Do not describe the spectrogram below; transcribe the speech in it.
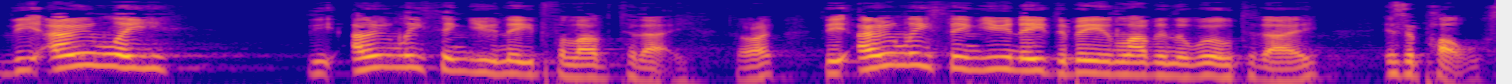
The only the only thing you need for love today, all right? The only thing you need to be in love in the world today is a pulse.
